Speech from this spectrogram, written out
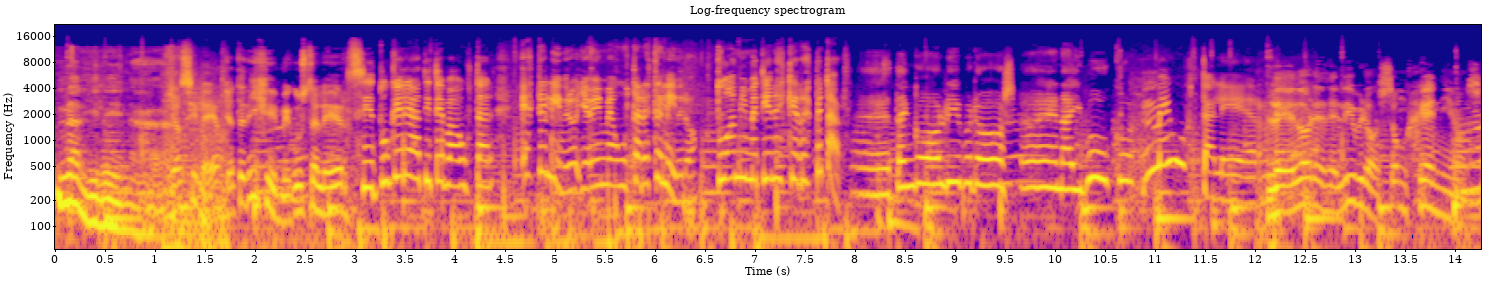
nadie lee nada. Yo sí leo. Ya te dije, me gusta leer. Si tú quieres, a ti te va a gustar este libro y a mí me va a gustar este libro. Tú a mí me tienes que respetar. Eh, tengo libros en iBook. Me gusta leer. Leedores de libros son genios.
